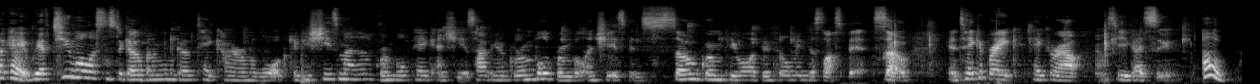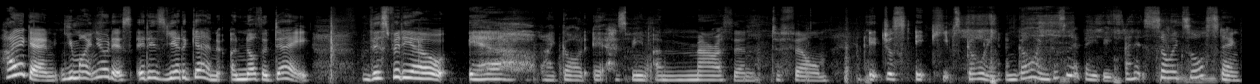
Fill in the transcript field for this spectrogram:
Okay, we have two more lessons to go, but I'm going to go take Kyra on a walk because she's my little grumble pig and she is having a grumble grumble and she has been so grumpy while I've been filming this last bit. So, I'm going to take a break, take her out, and I'll see you guys soon. Oh, hi again. You might notice it is yet again another day. This video, yeah, oh my god, it has been a marathon to film. It just, it keeps going and going, doesn't it, baby? And it's so exhausting.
